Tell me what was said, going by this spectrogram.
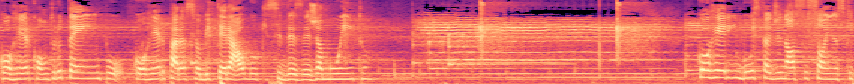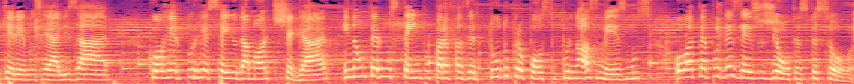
Correr contra o tempo, correr para se obter algo que se deseja muito. Correr em busca de nossos sonhos que queremos realizar correr por receio da morte chegar e não termos tempo para fazer tudo proposto por nós mesmos ou até por desejos de outras pessoas.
